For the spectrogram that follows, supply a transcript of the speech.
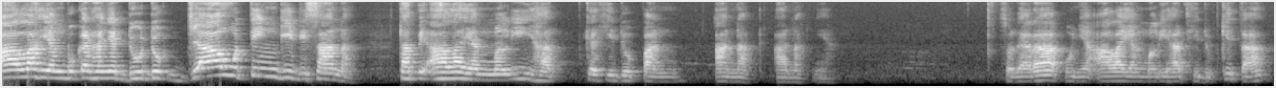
Allah yang bukan hanya duduk jauh tinggi di sana, tapi Allah yang melihat kehidupan anak-anaknya. Saudara punya Allah yang melihat hidup kita,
